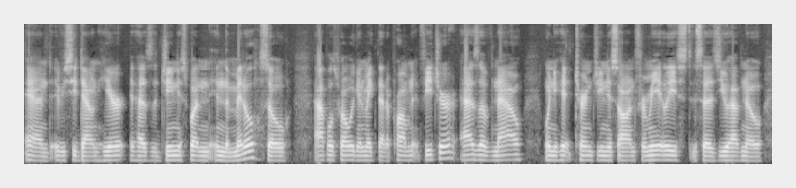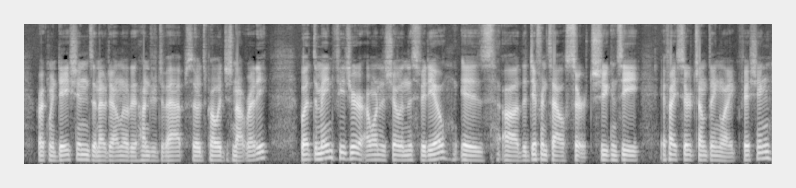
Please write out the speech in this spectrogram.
And if you see down here, it has the Genius button in the middle. So Apple's probably going to make that a prominent feature. As of now, when you hit Turn Genius on, for me at least, it says you have no recommendations, and I've downloaded hundreds of apps, so it's probably just not ready. But the main feature I wanted to show in this video is uh, the different style search. So you can see if I search something like fishing,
